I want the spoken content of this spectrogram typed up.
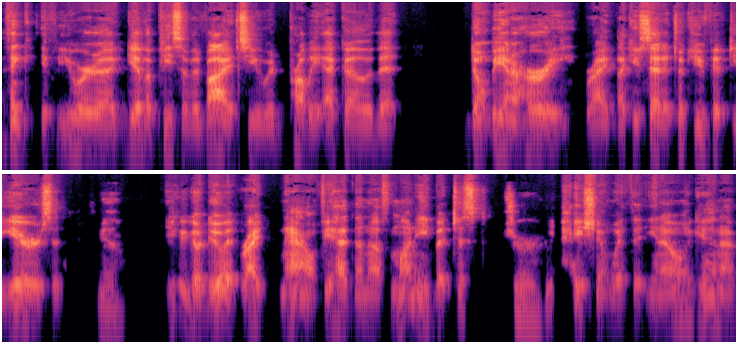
I think if you were to give a piece of advice, you would probably echo that. Don't be in a hurry, right? Like you said, it took you 50 years. It- Yeah. you could go do it right now if you had enough money, but just Sure. be patient with it. You know, again, I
